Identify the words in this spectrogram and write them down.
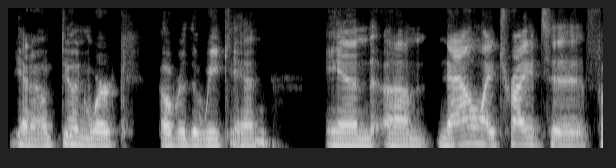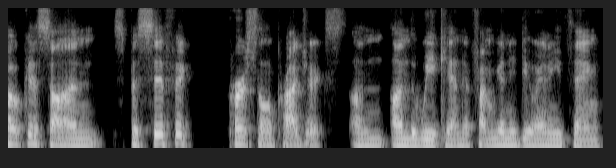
you know doing work over the weekend and um, now I try to focus on specific personal projects on on the weekend if I'm going to do anything.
